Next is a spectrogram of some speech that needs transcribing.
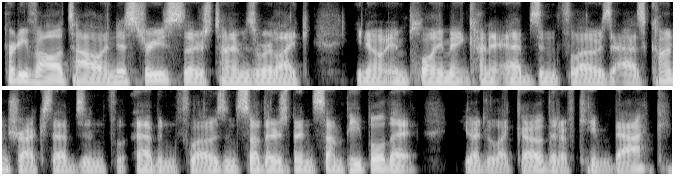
pretty volatile industries. So there's times where like, you know, employment kind of ebbs and flows as contracts ebbs and ebb and flows. And so there's been some people that you had to let go that have came back.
